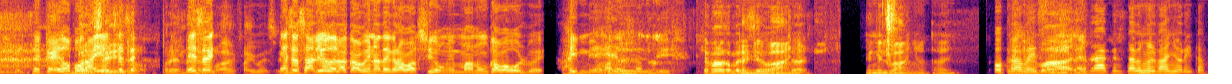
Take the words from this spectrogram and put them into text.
Se quedó por ahí. Ese, se- Vecino, préndele ese- wifi, ese salió de la cabina de grabación y más nunca va a volver. Ay, mi madre El- santa. ¿Qué fue lo que me en el baño. En el baño está, ¿eh? Otra En vez, sí, verdad, que él estaba en el baño ahorita.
